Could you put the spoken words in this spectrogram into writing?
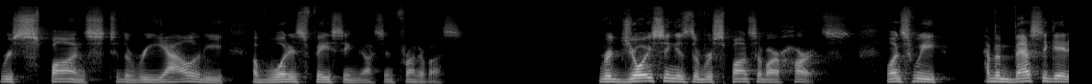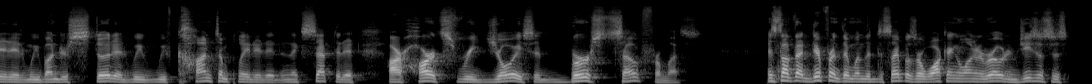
response to the reality of what is facing us in front of us. Rejoicing is the response of our hearts. Once we have investigated it and we've understood it, we've, we've contemplated it and accepted it, our hearts rejoice. It bursts out from us. It's not that different than when the disciples are walking along the road and Jesus is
